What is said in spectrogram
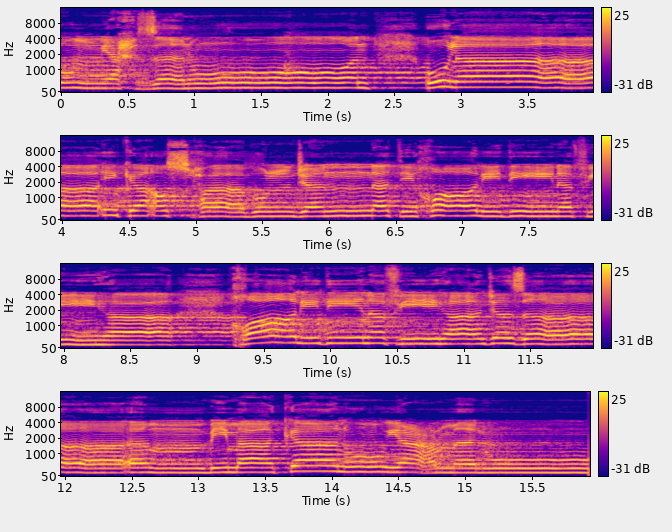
هم يحزنون. أولئك أصحاب الجنة خالدين فيها خالدين فيها جزاء بما كانوا يعملون.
